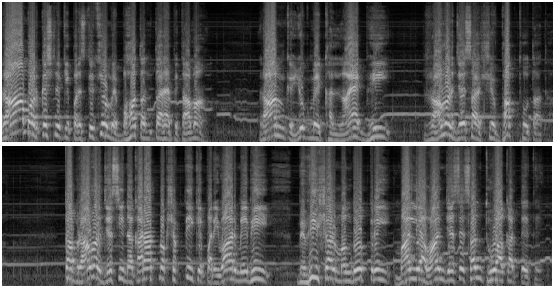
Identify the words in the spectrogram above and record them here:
राम और कृष्ण की परिस्थितियों में बहुत अंतर है पितामा राम के युग में खलनायक भी रावण जैसा शिव भक्त होता था। तब रावण जैसी नकारात्मक शक्ति के परिवार में भी विभीषण, मंदोत्री, माल्यावान जैसे संत हुआ करते थे।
